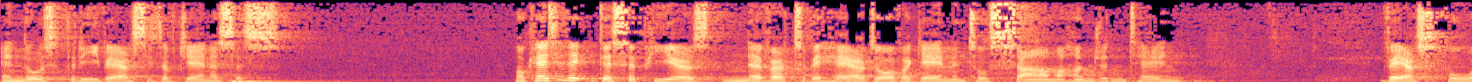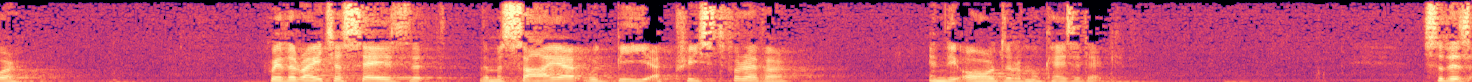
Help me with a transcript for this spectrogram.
in those three verses of Genesis, Melchizedek disappears, never to be heard of again until Psalm 110, verse 4, where the writer says that the Messiah would be a priest forever in the order of Melchizedek. So there's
